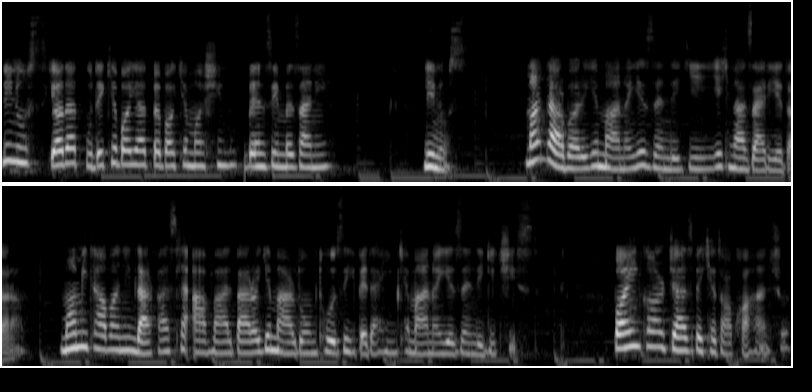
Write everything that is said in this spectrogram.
لینوس یادت بوده که باید به باک ماشین بنزین بزنی؟ لینوس من درباره معنای زندگی یک نظریه دارم. ما می توانیم در فصل اول برای مردم توضیح بدهیم که معنای زندگی چیست. با این کار جذب کتاب خواهند شد.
